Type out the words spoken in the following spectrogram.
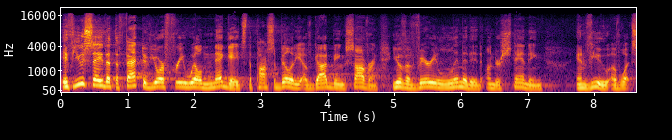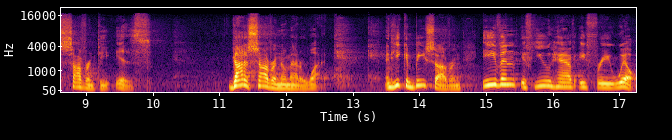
If you say that the fact of your free will negates the possibility of God being sovereign, you have a very limited understanding and view of what sovereignty is. God is sovereign no matter what and He can be sovereign even if you have a free will.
